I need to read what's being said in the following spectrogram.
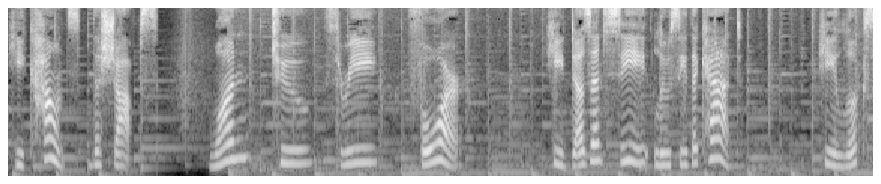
He counts the shops. One, two, three, four. He doesn't see Lucy the cat. He looks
